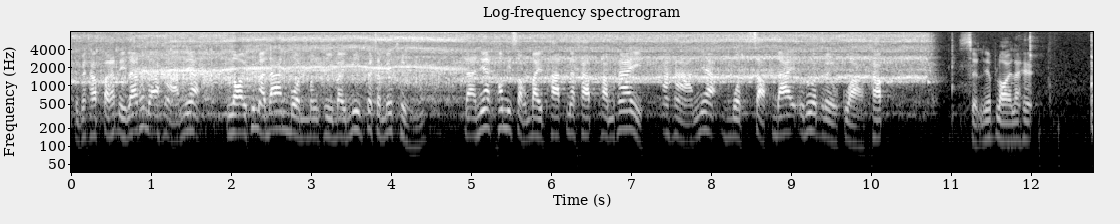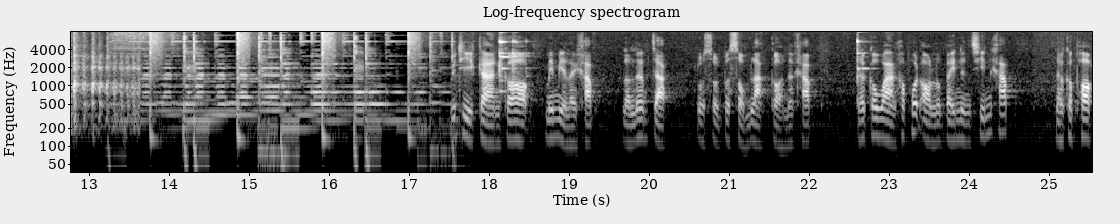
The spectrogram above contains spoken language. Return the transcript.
เห็นไหมครับปกติแล้วถ้าเกิดอาหารเนี่ยลอยขึ้นมาด้านบนบางทีใบมีดก็จะไม่ถึง แต่อันเนี้ยเขามี 2 ใบพัดนะครับทำให้อาหารเนี่ยบดสับได้รวดเร็วกว่าครับ เสร็จเรียบร้อยแล้วฮะวิธีการก็ไม่มีอะไรครับ เราเริ่มจากตัวส่วนผสมหลักก่อนนะครับ แล้วก็วางข้าวโพดอ่อนลงไป 1 ชิ้นครับ แล้วก็พอก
